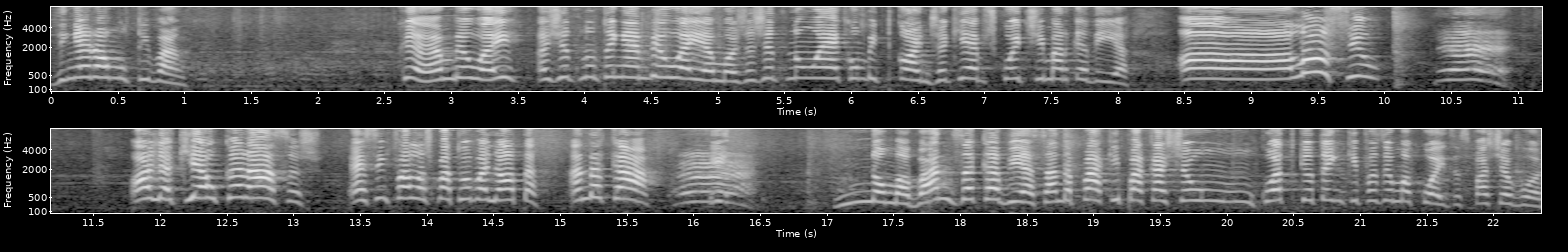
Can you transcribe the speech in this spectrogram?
Dinheiro ao multibanco. Que é MBWay? A gente não tem MBWay, amores. A gente não é com bitcoins. Aqui é biscoitos e marcadia. Oh, Lúcio! É! Olha, aqui é o caraças. É assim que falas para a tua balhota. Anda cá. Ah! E não me abanes a cabeça. Anda para aqui para a caixa um, um quanto que eu tenho que fazer uma coisa, se faz favor.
